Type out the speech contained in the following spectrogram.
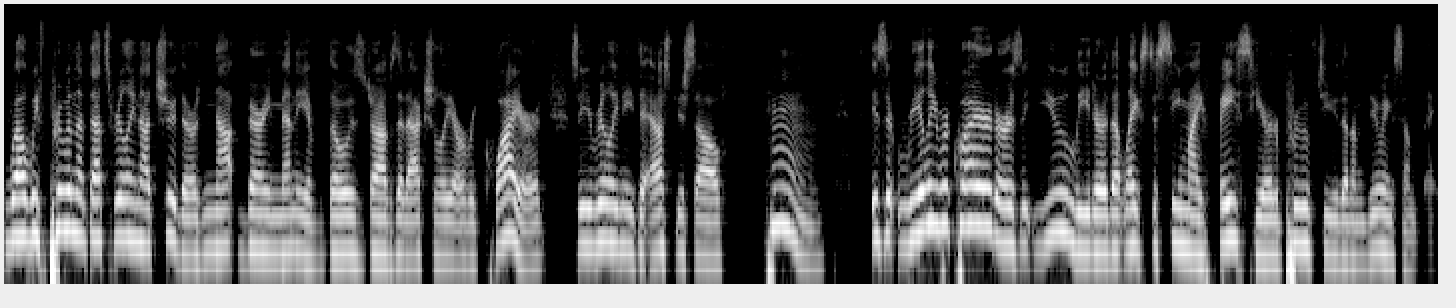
Well, we've proven that that's really not true. There's not very many of those jobs that actually are required. So you really need to ask yourself, hmm, is it really required or is it you, leader, that likes to see my face here to prove to you that I'm doing something?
